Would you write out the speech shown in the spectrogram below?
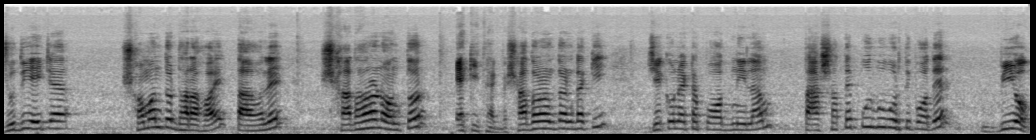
যদি এইটা সমান্তর ধারা হয়, তাহলে সাধারণ অন্তর একই থাকবে। সাধারণ অন্তরটা কি? যে কোনো একটা পদ নিলাম, তার সাথে পূর্ববর্তী পদের বিয়োগ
